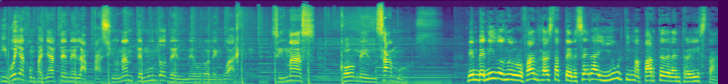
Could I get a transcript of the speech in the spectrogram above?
y voy a acompañarte en el apasionante mundo del neurolenguaje. Sin más, comenzamos. Bienvenidos neurofans a esta tercera y última parte de la entrevista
